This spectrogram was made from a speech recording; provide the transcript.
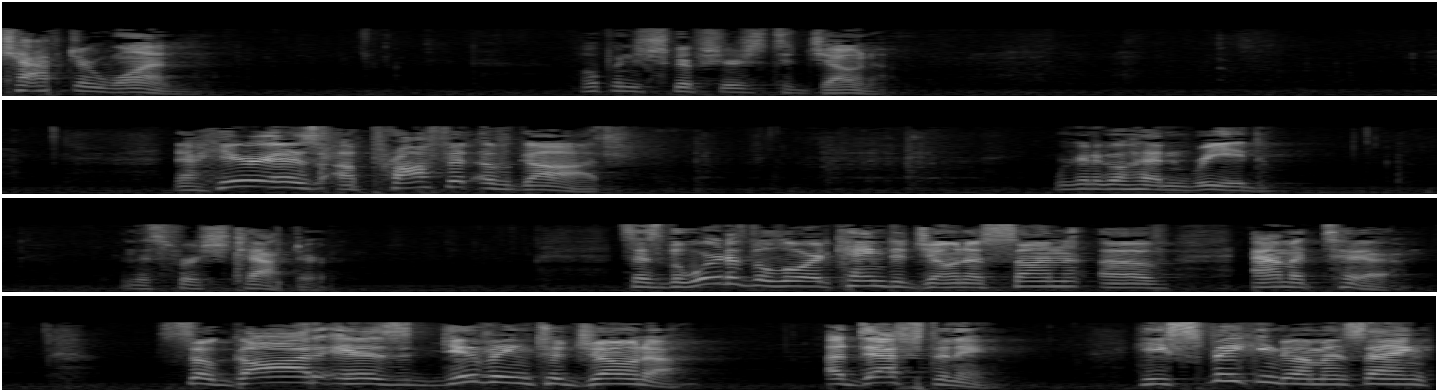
chapter 1. Open your scriptures to Jonah. Now, here is a prophet of God. We're going to go ahead and read in this first chapter. It says, The word of the Lord came to Jonah, son of Amittai. So God is giving to Jonah a destiny. He's speaking to him and saying,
